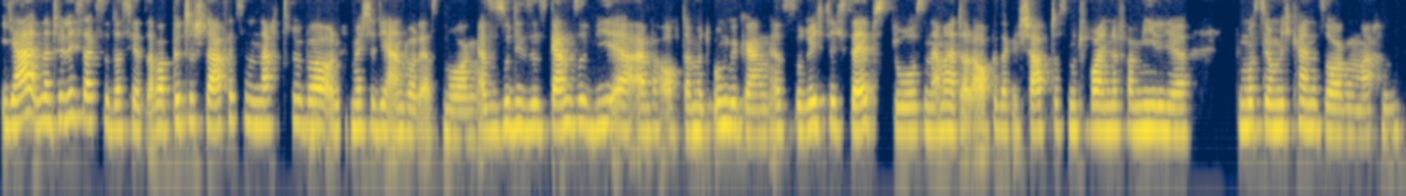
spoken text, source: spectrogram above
ja, natürlich sagst du das jetzt, aber bitte schlaf jetzt eine Nacht drüber und ich möchte die Antwort erst morgen. Also so dieses Ganze, wie er einfach auch damit umgegangen ist, so richtig selbstlos. Und er hat dann auch gesagt, ich schaffe das mit Freunde, Familie. Du musst dir um mich keine Sorgen machen.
